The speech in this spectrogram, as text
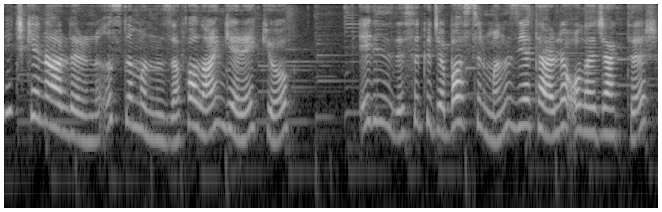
Hiç kenarlarını ıslamanıza falan gerek yok. Elinizde sıkıca bastırmanız yeterli olacaktır.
